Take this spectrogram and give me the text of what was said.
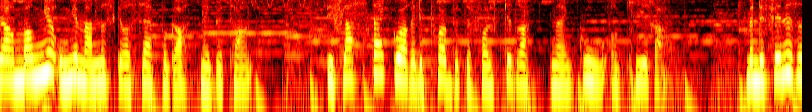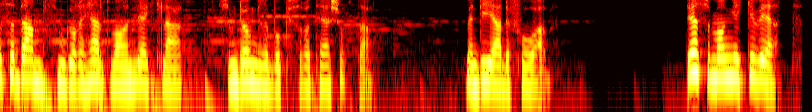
Det er mange unge mennesker å se på gatene i Bhutan. De fleste går i de påbudte folkedraktene Go og Kira. Men det finnes også dem som går i helt vanlige klær, som dongeribukser og T-skjorter. Men de er det få av. Det som mange ikke vet,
